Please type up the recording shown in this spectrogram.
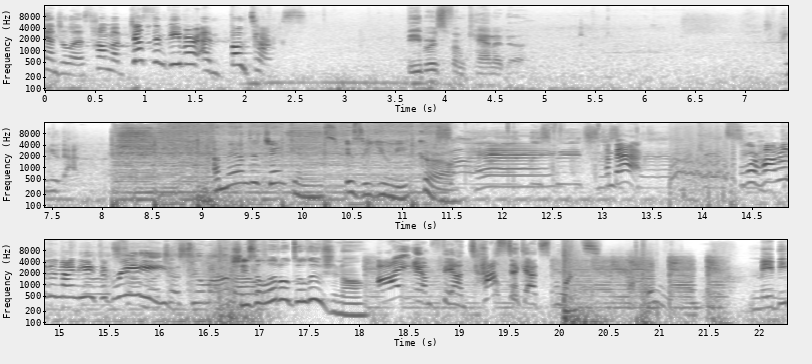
Los Angeles, home of Justin Bieber and Botox. Bieber's from Canada. I knew that. Amanda Jenkins is a unique girl. Hey, I'm back. We're hotter than 98 degrees. She's a little delusional. I am fantastic at sports. Maybe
